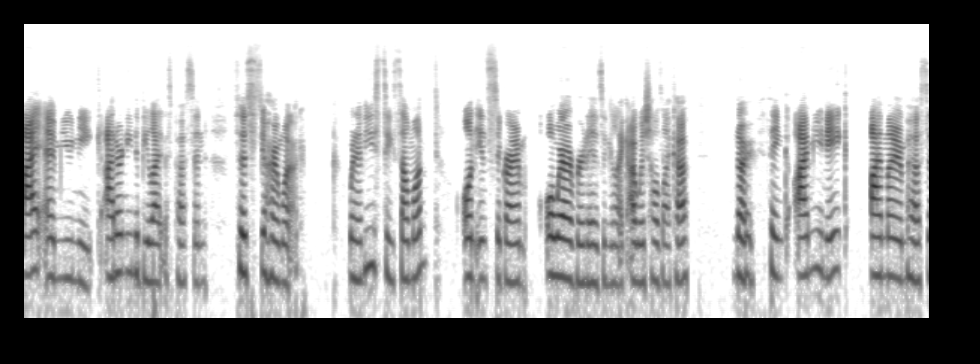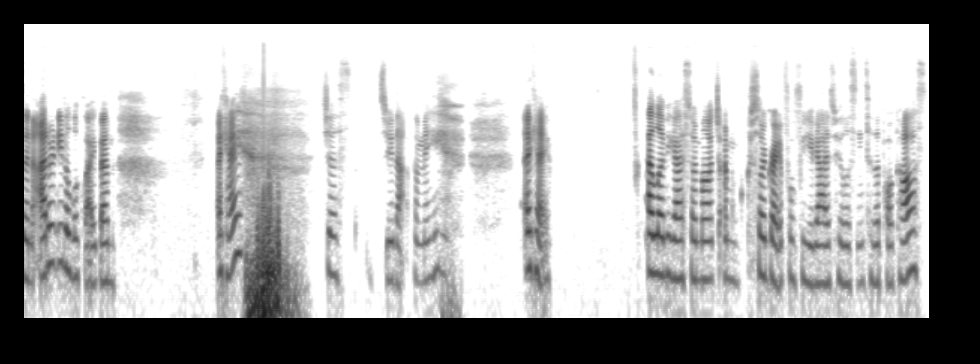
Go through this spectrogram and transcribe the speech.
I am unique. I don't need to be like this person. So this is your homework. Whenever you see someone on Instagram or wherever it is and you're like, I wish I was like her, no, think I'm unique. I'm my own person. I don't need to look like them. Okay? Just do that for me. okay. I love you guys so much. I'm so grateful for you guys who listen to the podcast.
